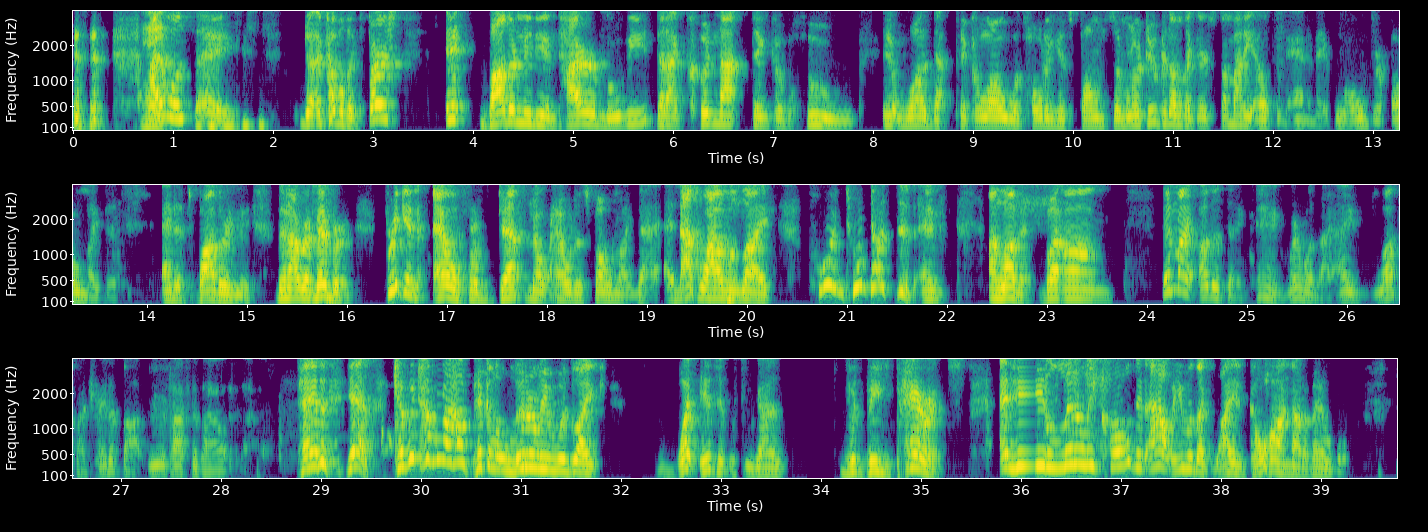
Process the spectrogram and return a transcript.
I will say a couple things. First, it bothered me the entire movie that I could not think of who it was that Piccolo was holding his phone similar to because I was like, there's somebody else in anime who holds their phone like this, and it's bothering me. Then I remembered freaking L from Death Note held his phone like that, and that's why I was like, who who does this? And I love it. But um, then my other thing, dang, where was I? I lost my train of thought. We were talking about Panda. Yeah, can we talk about how Piccolo literally was like, "What is it with you guys with being parents?" And he literally called it out. He was like, "Why is Gohan not available?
